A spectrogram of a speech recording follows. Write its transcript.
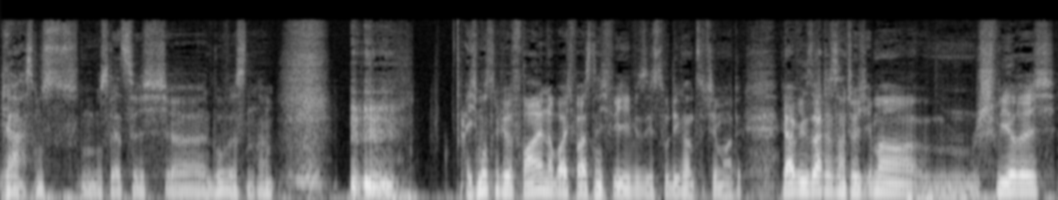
ja, es muss, muss letztlich äh, du wissen, ne? Ich muss mich befreien, aber ich weiß nicht wie. Wie siehst du die ganze Thematik? Ja, wie gesagt, das ist natürlich immer äh, schwierig.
